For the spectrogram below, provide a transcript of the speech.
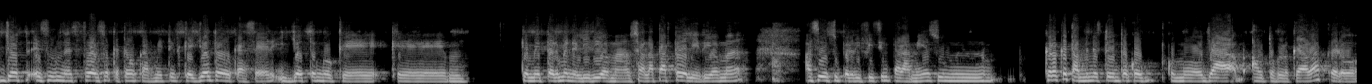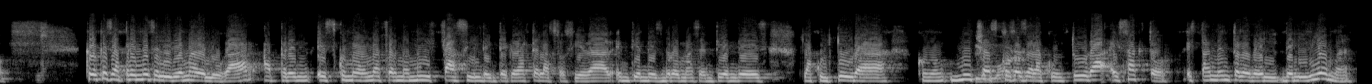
yo, es un esfuerzo que tengo que admitir que yo tengo que hacer y yo tengo que, que, que meterme en el idioma. O sea, la parte del idioma ha sido súper difícil para mí. Es un, creo que también estoy un poco como ya autobloqueada, pero Creo que si aprendes el idioma del lugar, es como una forma muy fácil de integrarte a la sociedad, entiendes bromas, entiendes la cultura, como muchas cosas de la cultura, exacto, están dentro del, del idioma.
